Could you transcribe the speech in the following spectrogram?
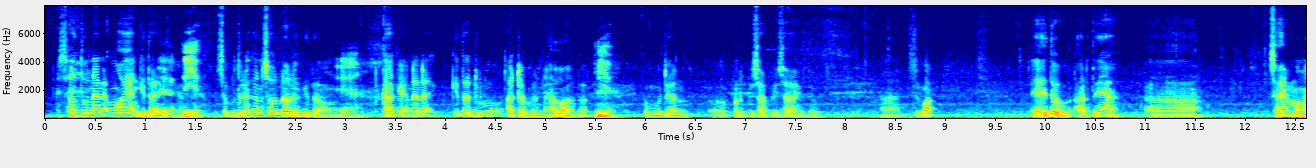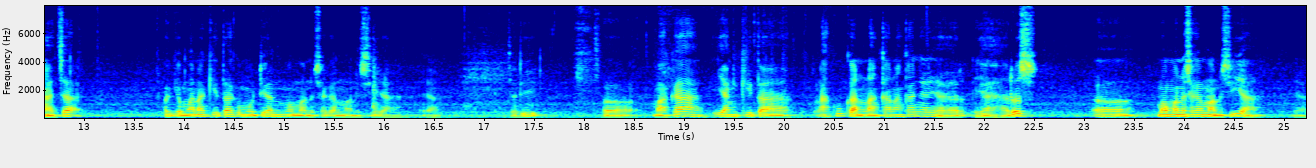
satu nenek moyang kita ini Iya. kan. Iya. Sebetulnya kan saudara kita, Om. Iya. kakek nenek kita dulu Adam dan Hawa, toh. Iya. Kemudian eh, berpisah-pisah itu. Nah, cuma ya itu artinya eh, saya mengajak bagaimana kita kemudian memanusiakan manusia, ya. Jadi eh, maka yang kita lakukan langkah-langkahnya ya, ya harus eh, memanusiakan manusia, ya.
